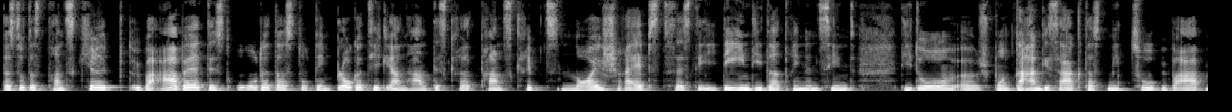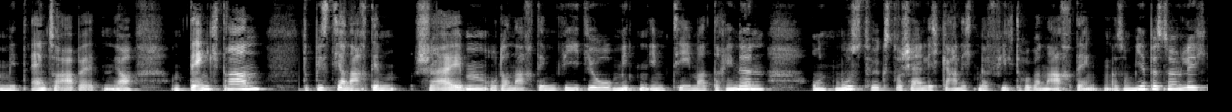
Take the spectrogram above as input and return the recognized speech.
dass du das Transkript überarbeitest oder dass du den Blogartikel anhand des Transkripts neu schreibst. Das heißt, die Ideen, die da drinnen sind, die du äh, spontan gesagt hast, mit zu über, mit einzuarbeiten, ja. Und denk dran, du bist ja nach dem Schreiben oder nach dem Video mitten im Thema drinnen und musst höchstwahrscheinlich gar nicht mehr viel drüber nachdenken. Also mir persönlich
